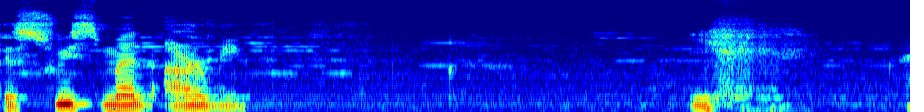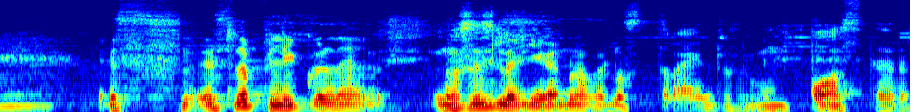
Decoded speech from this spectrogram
The Swiss Man Army. Y es, la película, no sé si lo llegaron a ver los trailers, algún póster,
